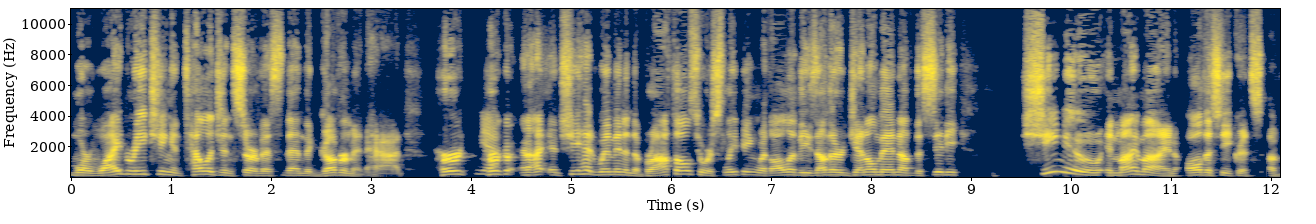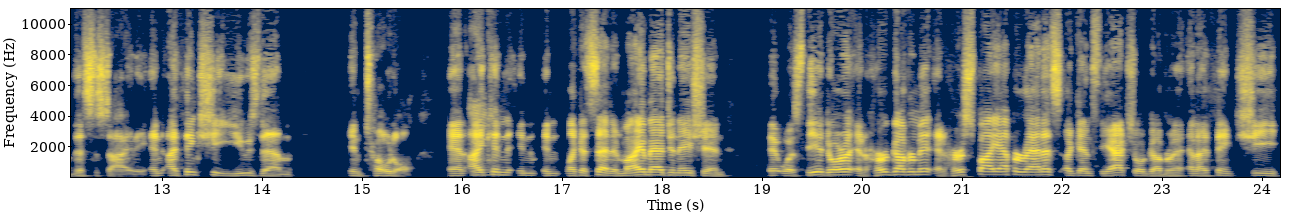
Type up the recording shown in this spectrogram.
more wide-reaching intelligence service than the government had. Her, Yeah. her, and, I, and she had women in the brothels who were sleeping with all of these other gentlemen of the city. She knew, in my mind, all the secrets of this society, and I think she used them in total. And I can, in, in like I said, in my imagination, it was Theodora and her government and her spy apparatus against the actual government, and I think she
